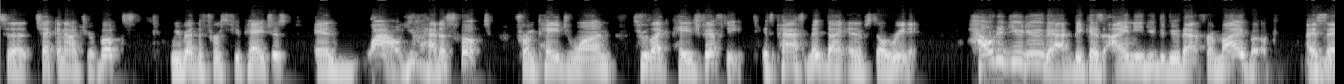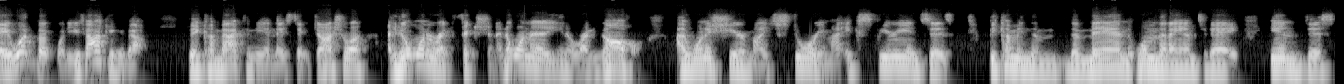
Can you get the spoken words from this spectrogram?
to checking out your books. We read the first few pages, and wow, you had us hooked from page one through like page 50. It's past midnight and I'm still reading. How did you do that? Because I need you to do that for my book. I say, mm-hmm. What book? What are you talking about? They come back to me and they say, Joshua, I don't want to write fiction. I don't want to, you know, write a novel. I want to share my story, my experiences becoming the, the man, the woman that I am today in this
